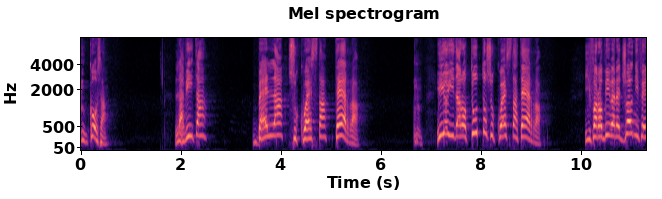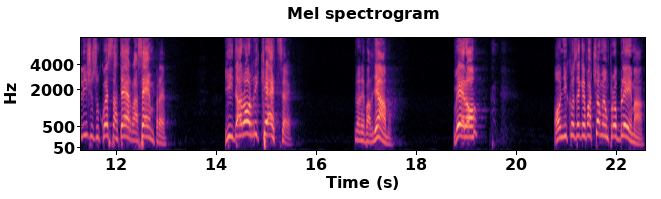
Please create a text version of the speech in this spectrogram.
cosa? La vita bella su questa terra. Io gli darò tutto su questa terra. Gli farò vivere giorni felici su questa terra, sempre. Gli darò ricchezze. Non ne parliamo. Vero? Ogni cosa che facciamo è un problema.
